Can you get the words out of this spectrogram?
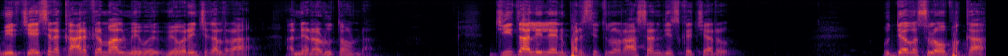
మీరు చేసిన కార్యక్రమాలు మీరు వివరించగలరా? అని నేను అడుగుతూ ఉండా జీతాలు లేని పరిస్థితిలో రాష్ట్రాన్ని తీసుకొచ్చారు. ఉద్యోగస్తులు ఓ పక్క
